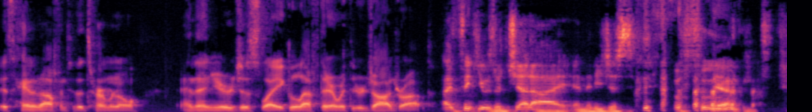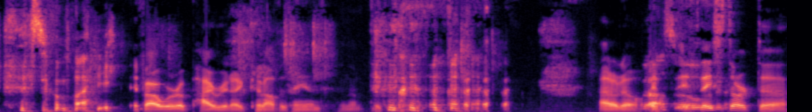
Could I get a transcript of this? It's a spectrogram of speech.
is handed off into the terminal, and then you're just like left there with your jaw dropped. I think he was a Jedi, and then he just buffooned Yeah. somebody. If I were a pirate, I'd cut off his hand, and I'm taking. I don't know. If, also- if they start uh,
